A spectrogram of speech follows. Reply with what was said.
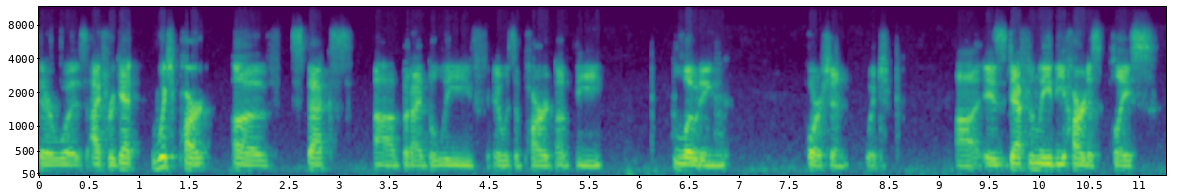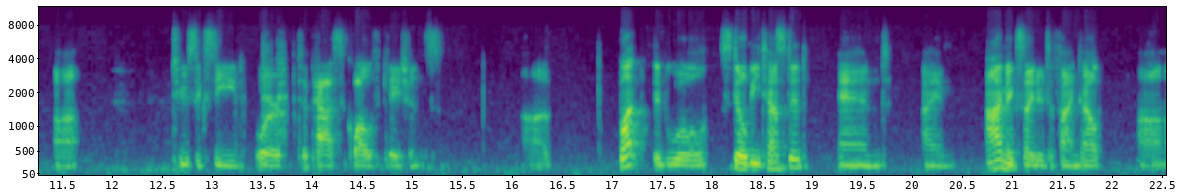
there was I forget which part of specs, uh, but I believe it was a part of the loading portion, which uh, is definitely the hardest place uh, to succeed or to pass qualifications. Uh, but it will still be tested, and I'm I'm excited to find out uh,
